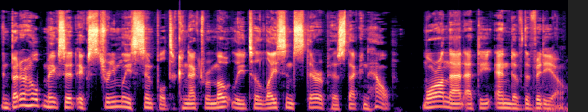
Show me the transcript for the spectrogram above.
And BetterHelp makes it extremely simple to connect remotely to licensed therapists that can help. More on that at the end of the video.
